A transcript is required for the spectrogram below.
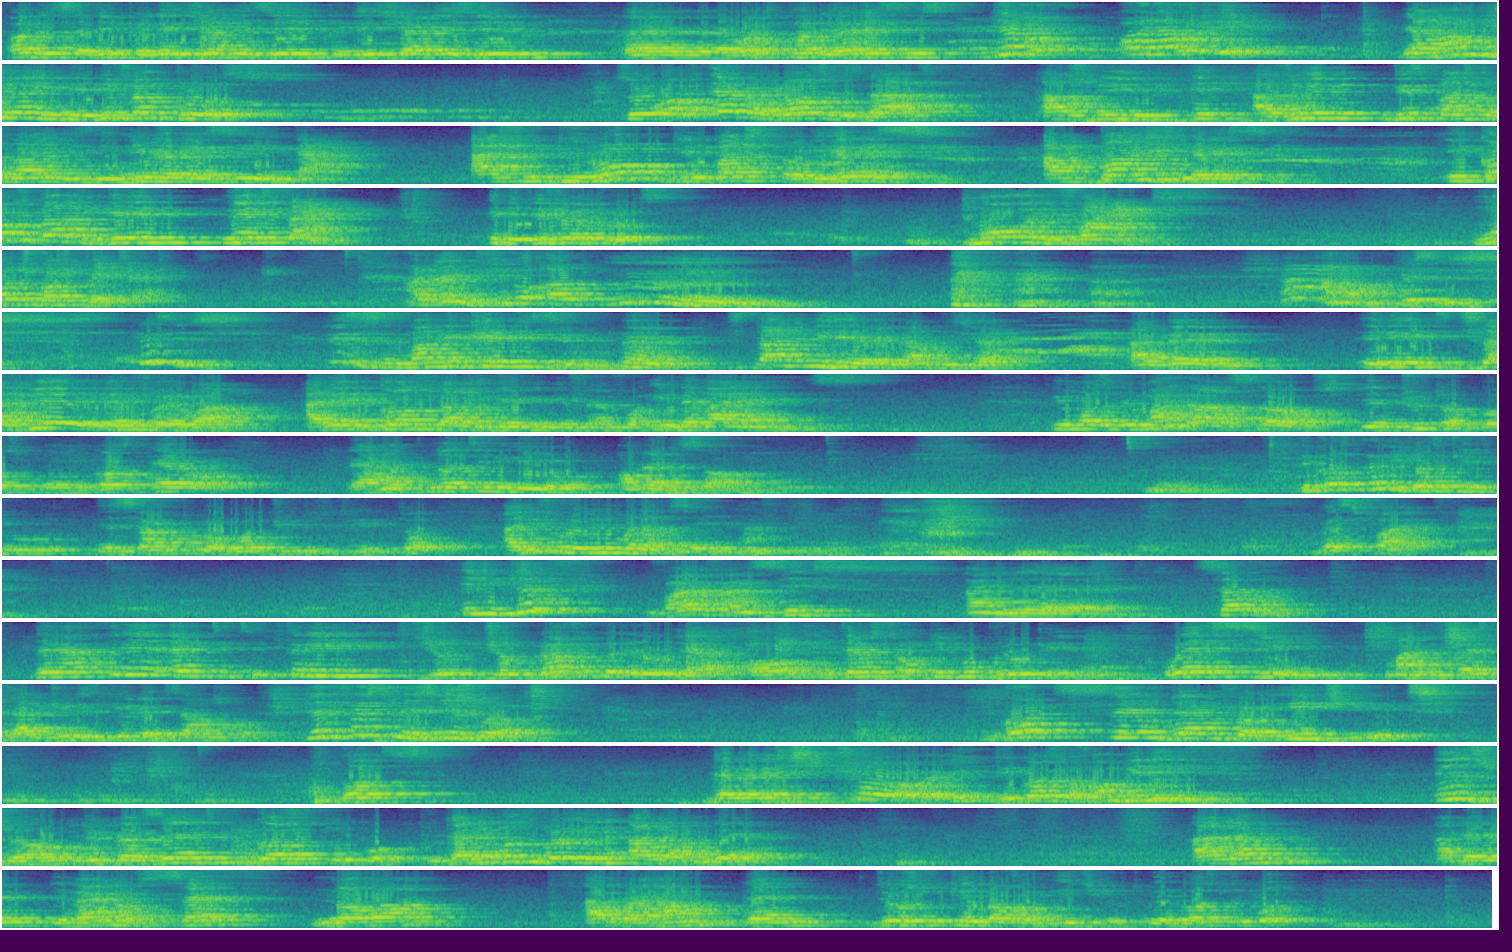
All this semi-Pelagianism, Pelagianism, uh, what you call the heresies, they are all out here. They are now here in the different clothes. So what error does is that, as we, assuming this pastor now is the new heresy in town, as you derobe the pastor the heresy and banish the heresy he comes back again next time in a different clothes more refined. Much much better. And then you figure out hmm. Ah this is this is this is manichaeism standing here in abuja and then it disappear again for a while and then it comes back again in different form. It never ends. You must remind ourselves the truth of gospel because error, there are nothing new under the sun. Because let me just give you the sample of what Jude is doing. So, are you following what I'm saying? Huh? Verse 5. He gave 5 and 6 and uh, 7 there are three entities, three ge- geographical areas, or in terms of people grouping, where sin manifests that Jude is giving example. The first is Israel. God saved them from Egypt, but they were destroyed because of unbelief. Israel represents God's people. You can even throw in Adam there. Adam, and then the line of Seth, Noah, Abraham, then those who came back from Egypt were God's people.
